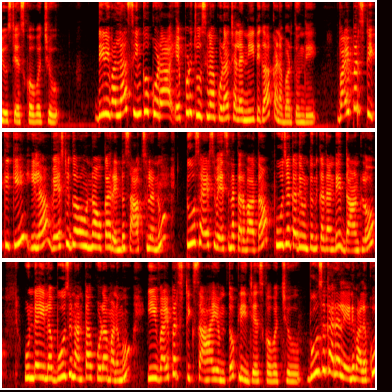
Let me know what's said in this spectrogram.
యూజ్ చేసుకోవచ్చు. దీనివల్ల సింకు కూడా ఎప్పుడు చూసినా కూడా చాలా నీట్గా కనబడుతుంది. వైపర్ స్టిక్కి ఇలా వేస్ట్గా ఉన్న ఒక రెండు సాక్స్లను టూ సైడ్స్ వేసిన తర్వాత పూజ గది ఉంటుంది కదండి దాంట్లో ఉండే ఇలా బూజునంతా కూడా మనము ఈ వైపర్ స్టిక్ సహాయంతో క్లీన్ చేసుకోవచ్చు. బూజు కర్ర లేని వాళ్ళకు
